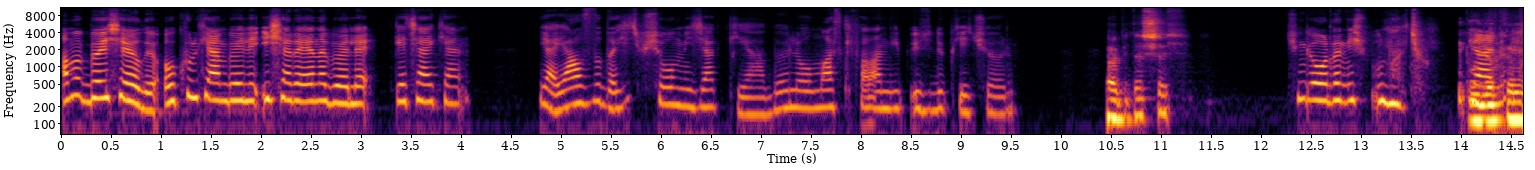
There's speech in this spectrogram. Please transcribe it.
Ama böyle şey oluyor. Okurken böyle iş arayana böyle geçerken ya yazdı da hiçbir şey olmayacak ki ya. Böyle olmaz ki falan deyip üzülüp geçiyorum. Ha bir de şey Çünkü oradan iş bulmak çok bu yani yakın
